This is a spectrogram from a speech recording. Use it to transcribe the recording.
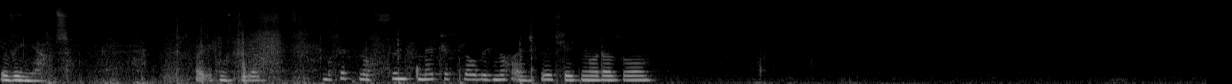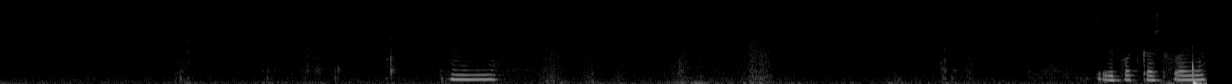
Juwelenjagd. Weil ich muss wieder. Ich muss jetzt noch fünf Matches, glaube ich, noch ein Spiel klicken oder so. Hm. Diese Podcast-Folge.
